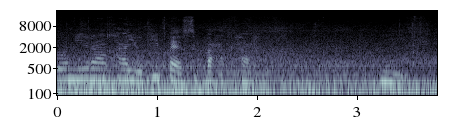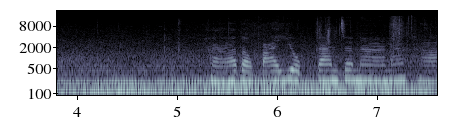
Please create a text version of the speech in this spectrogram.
ตัวนี้ราคาอยู่ที่ 80 บาทค่ะอืม ค่ะต่อไปหยกกาญจนานะคะ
